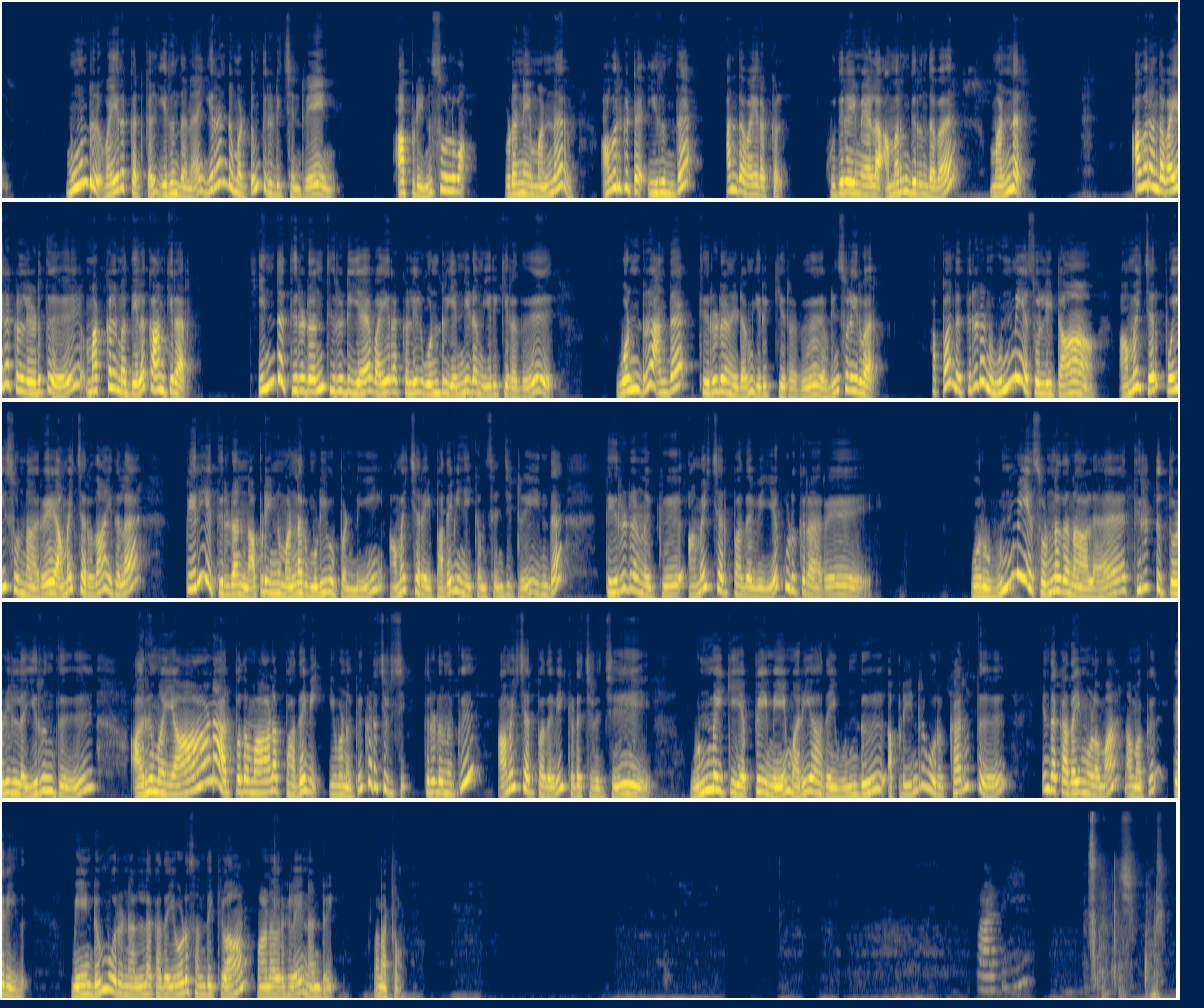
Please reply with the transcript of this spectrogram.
மூன்று வைரக்கற்கள் இருந்தன. இரண்டு மட்டும் திருடி சென்றேன். அப்படின்னு சொல்லுவான். உடனே மன்னர் அவர்கிட்ட இருந்த அந்த வைரக்கல். குதிரை மேலே அமர்ந்திருந்தவர் மன்னர். அவர் அந்த வைரக்கல் எடுத்து மக்கள் மத்தியில் காமிக்கிறார் இந்த திருடன் திருடிய வைரக்கல்லில் ஒன்று என்னிடம் இருக்கிறது. ஒன்று அந்த திருடனிடம் இருக்கிறது அப்படின்னு சொல்லிடுவார் அப்போ அந்த திருடன் உண்மையை சொல்லிட்டான். அமைச்சர் பொய் சொன்னார். அமைச்சர் தான் இதில் பெரிய திருடன் அப்படின்னு மன்னர் முடிவு பண்ணி அமைச்சரை பதவி நீக்கம் செஞ்சுட்டு இந்த திருடனுக்கு அமைச்சர் பதவியை கொடுக்குறாரு. ஒரு உண்மையை சொன்னதுனால திருட்டு தொழிலில் இருந்து அருமையான அற்புதமான பதவி இவனுக்கு கிடச்சிடுச்சு. திருடனுக்கு அமைச்சர் பதவி கிடச்சிடுச்சு. உண்மைக்கு எப்பயுமே மரியாதை உண்டு அப்படின்ற ஒரு கருத்து இந்த கதை மூலமாக நமக்கு தெரியுது. மீண்டும் ஒரு நல்ல கதையோடு சந்திக்கலாம். மாணவர்களே நன்றி. வணக்கம். பாட்டி கும்பிடு.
